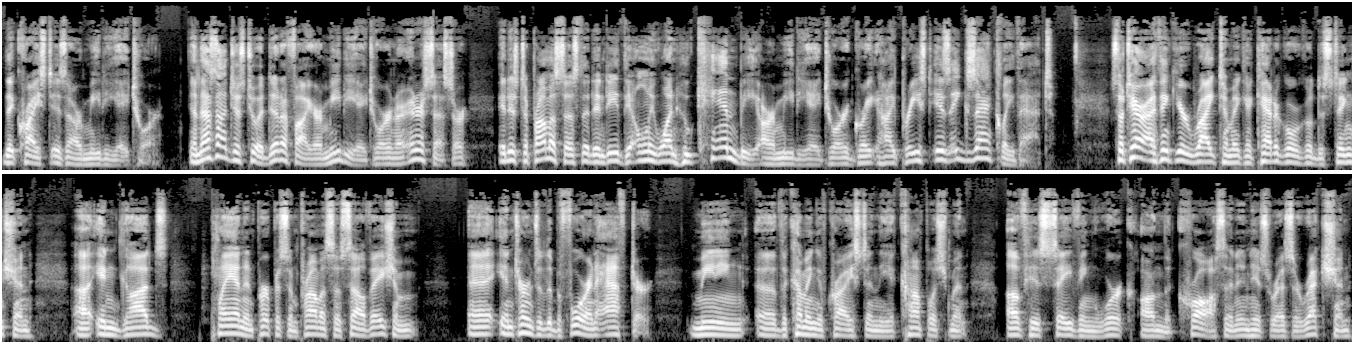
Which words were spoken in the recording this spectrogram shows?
that Christ is our mediator. And that's not just to identify our mediator and our intercessor, it is to promise us that indeed the only one who can be our mediator, a great high priest, is exactly that. So, Tara, I think you're right to make a categorical distinction uh, in God's plan and purpose and promise of salvation uh, in terms of the before and after meaning uh, the coming of Christ and the accomplishment of his saving work on the cross and in his resurrection.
